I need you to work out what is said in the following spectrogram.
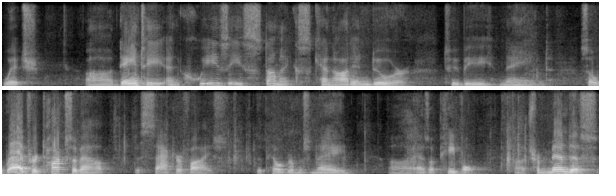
which uh, dainty and queasy stomachs cannot endure to be named. So Bradford talks about the sacrifice the pilgrims made uh, as a people, a tremendous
